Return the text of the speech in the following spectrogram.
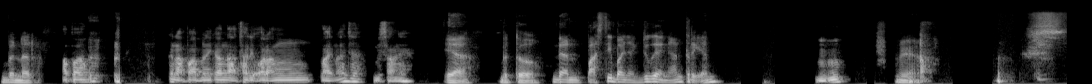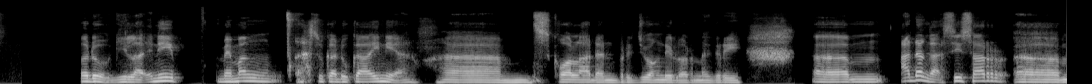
Bener. apa? Kenapa mereka nggak cari orang lain aja misalnya? Ya, betul. Dan pasti banyak juga yang ngantri kan. Mhm. Ya. Aduh, gila. Ini memang suka duka ini ya, em, sekolah dan berjuang di luar negeri. Em, ada nggak sih, Sar, em,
